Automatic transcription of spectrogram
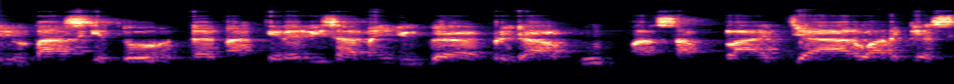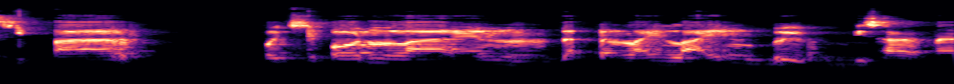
lintas gitu dan akhirnya di sana juga bergabung masa pelajar warga sekitar ojek online dan lain-lain di sana.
